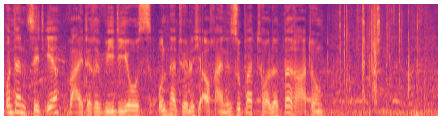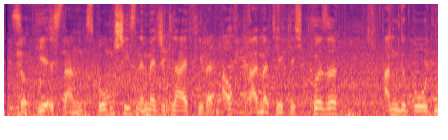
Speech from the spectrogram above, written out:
und dann seht ihr weitere Videos und natürlich auch eine super tolle Beratung. So, hier ist dann das Bogenschießen im Magic Life. Hier werden auch dreimal täglich Kurse angeboten.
